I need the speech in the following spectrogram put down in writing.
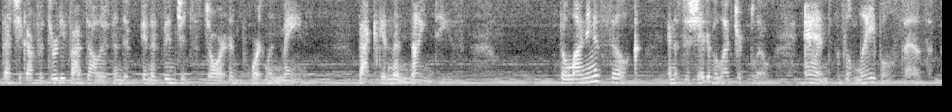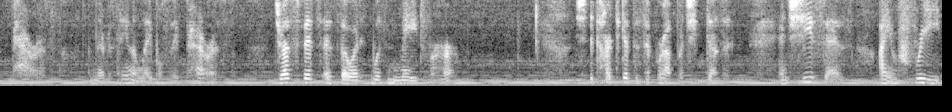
that she got for $35 in a, in a vintage store in Portland, Maine, back in the 90s. The lining is silk and it's a shade of electric blue. And the label says Paris. I've never seen a label say Paris. Dress fits as though it was made for her. It's hard to get the zipper up, but she does it. And she says, I am freed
